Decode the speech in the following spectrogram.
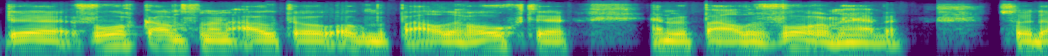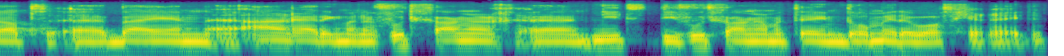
de voorkant van een auto ook een bepaalde hoogte en een bepaalde vorm hebben zodat bij een aanrijding met een voetganger niet die voetganger meteen doormidden wordt gereden.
